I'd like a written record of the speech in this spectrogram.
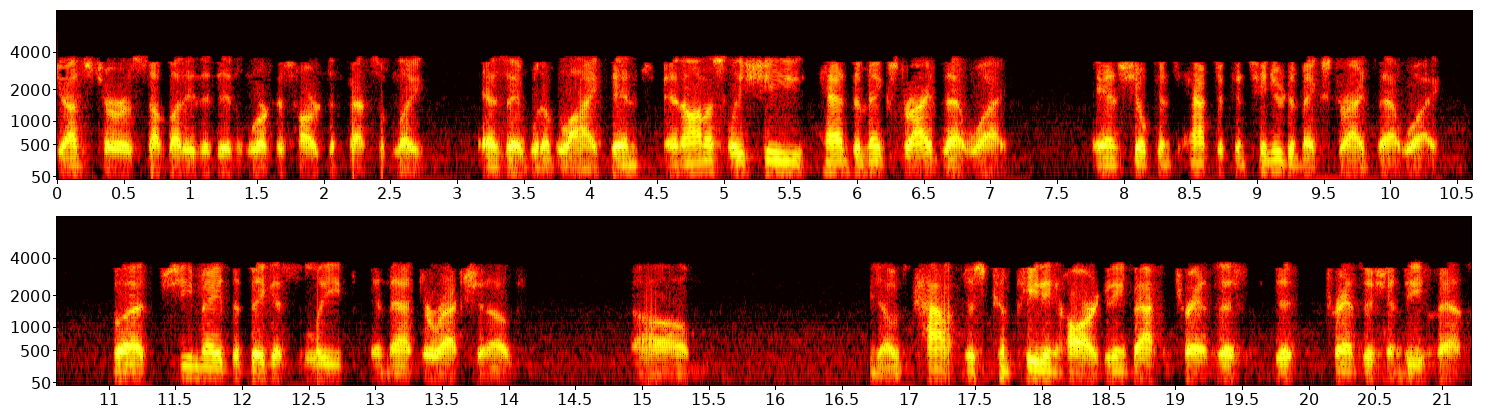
judged her as somebody that didn't work as hard defensively as they would have liked, and and honestly, she had to make strides that way and she'll con- have to continue to make strides that way. But she made the biggest leap in that direction of, um, you know, how, just competing hard, getting back in transition transition defense,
